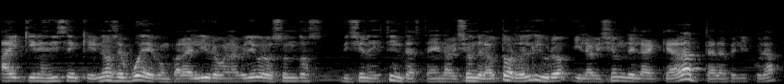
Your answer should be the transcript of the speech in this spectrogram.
Hay quienes dicen que no se puede comparar el libro con la película, son dos visiones distintas. Tenés la visión del autor del libro y la visión de la que adapta la película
